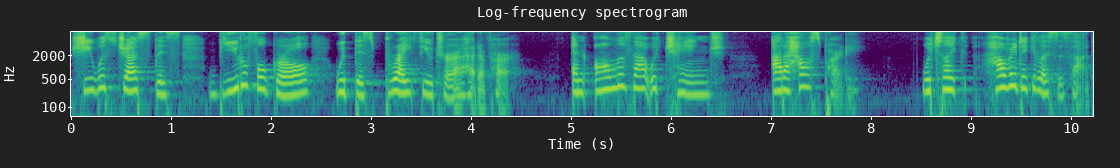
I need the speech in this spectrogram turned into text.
She was just this beautiful girl with this bright future ahead of her. And all of that would change at a house party. Which, like, how ridiculous is that?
